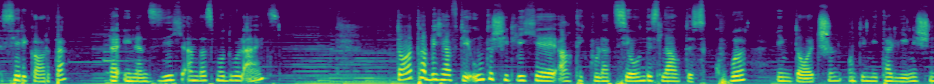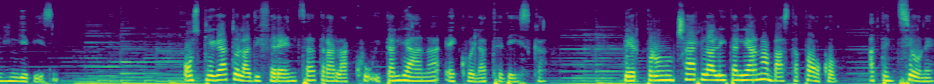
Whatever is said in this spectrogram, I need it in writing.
Si ricorda? Erinnern Sie sich an das Modul 1? Dort habe ich auf die unterschiedliche Artikulation des Lautes Q im Deutschen und im Italienischen hingewiesen. Ho spiegato la differenza tra la Q italiana e quella tedesca. Per pronunciarla all'italiana basta poco. Attenzione!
